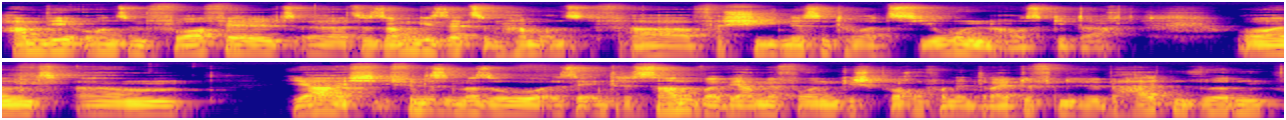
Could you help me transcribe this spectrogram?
haben wir uns im Vorfeld äh, zusammengesetzt und haben uns verschiedene Situationen ausgedacht. Und ähm, ja, ich, ich finde es immer so sehr interessant, weil wir haben ja vorhin gesprochen von den drei Düften, die wir behalten würden.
